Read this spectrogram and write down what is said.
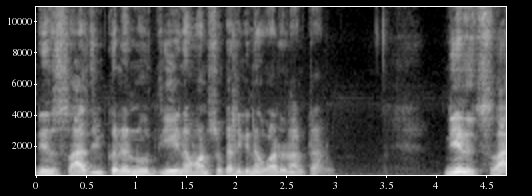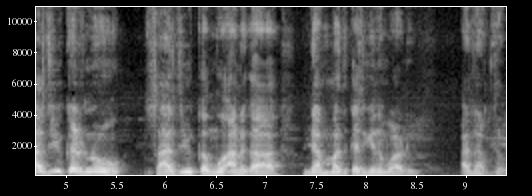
నేను సాత్వికులను దీన మనసు కలిగిన వాడు అని అంటాడు. నేను సాత్వికను సాత్వికము అనగా నెమ్మది కలిగిన వాడు అని అర్థం.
